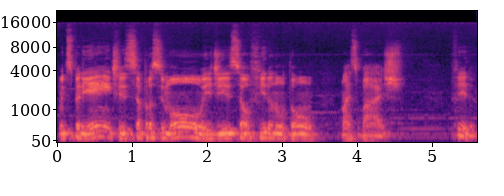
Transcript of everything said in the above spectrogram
muito experiente, se aproximou e disse ao filho num tom mais baixo: Filho,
